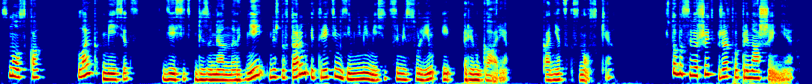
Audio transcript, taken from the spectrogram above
Сноска. Лайк месяц. Десять безымянных дней между вторым и третьим зимними месяцами Сулим и Ренгари. Конец сноски. Чтобы совершить жертвоприношение –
